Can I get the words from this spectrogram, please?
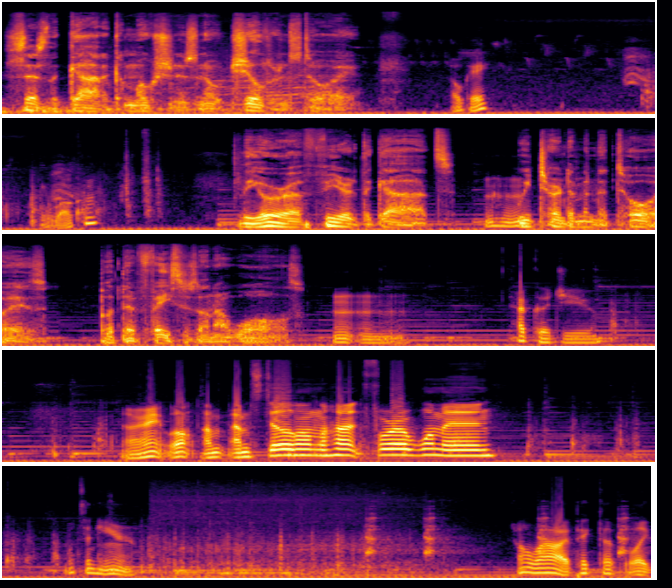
Says the god of commotion is no children's toy. Okay. You're welcome. The Ura feared the gods. Mm-hmm. We turned them into toys, put their faces on our walls. Mm-mm. How could you? Alright, well, I'm, I'm still on the hunt for a woman. What's in here? Oh wow, I picked up like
